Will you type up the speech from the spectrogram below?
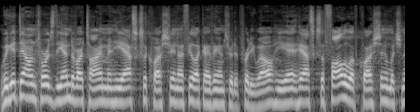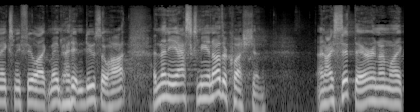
We get down towards the end of our time, and he asks a question. I feel like I've answered it pretty well. He, he asks a follow up question, which makes me feel like maybe I didn't do so hot. And then he asks me another question. And I sit there, and I'm like,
